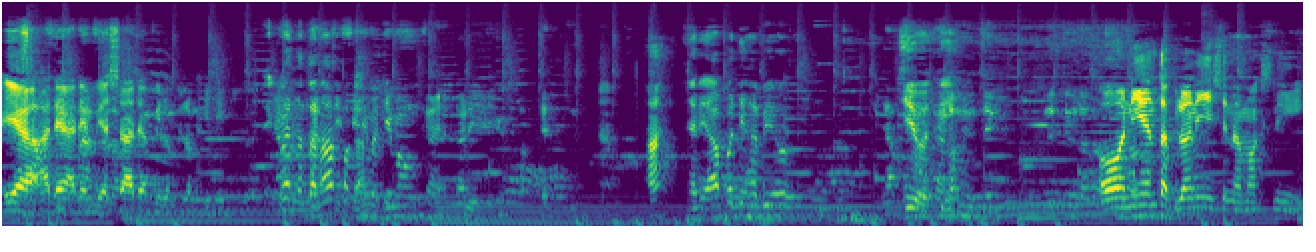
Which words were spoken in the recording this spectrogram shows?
iya ada ada yang biasa ada yang film-film gini juga Kan nonton apa kan? Kayak dari Hah? Nyari apa di HBO? yang GOT. oh ini yang tak bilang nih Cinemax nih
